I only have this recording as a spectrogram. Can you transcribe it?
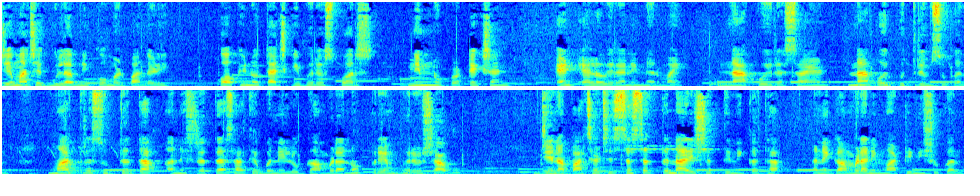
જેમાં છે ગુલાબની કોમળ પાંદડી, કોફીનો તાજગીભર્યો સ્પર્શ, નીમનું પ્રોટેક્શન એન્ડ એલોવેરાની નરમાઈ. ના કોઈ રસાયણ, ના કોઈ કૃત્રિમ સુગંધ, માત્ર શુદ્ધતા અને શ્રદ્ધા સાથે બનેલો ગામડાનો પ્રેમ ભર્યો સાબુ. જેના પાછળ છે સશક્ત નારી શક્તિની કથા અને ગામડાની માટીની સુગંધ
